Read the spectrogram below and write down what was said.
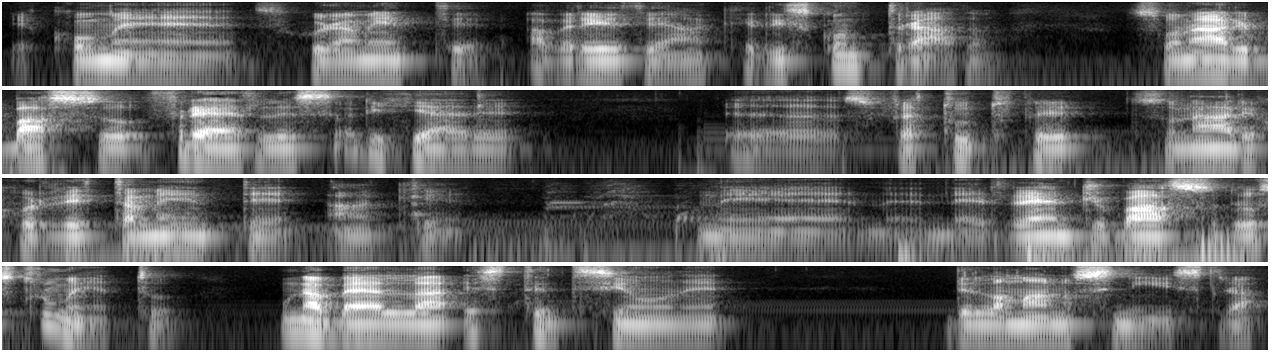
e come sicuramente avrete anche riscontrato, suonare il basso fretless richiede, eh, soprattutto per suonare correttamente anche nel, nel range basso dello strumento, una bella estensione della mano sinistra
